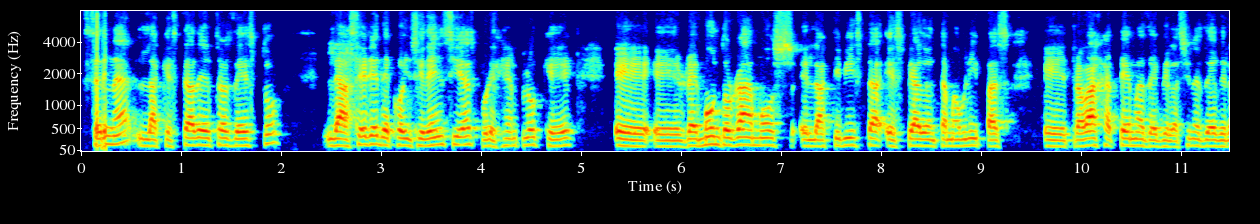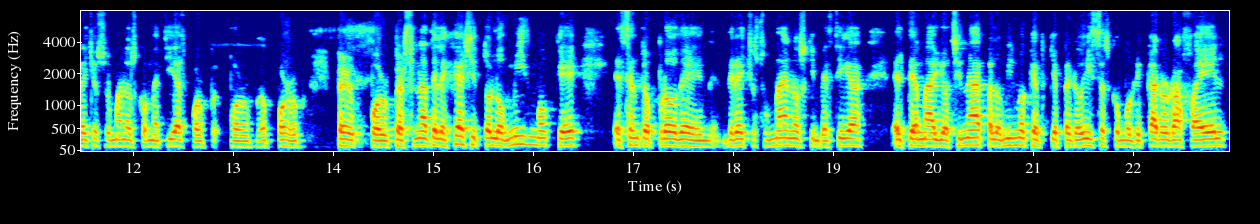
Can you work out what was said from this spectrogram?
Serena la que está detrás de esto? La serie de coincidencias, por ejemplo, que eh, eh, Ramos, el activista espiado en Tamaulipas, eh, trabaja temas de violaciones de derechos humanos cometidas por, por, personal del ejército, lo mismo que el Centro Pro de Derechos Humanos que investiga el tema Ayotzinapa, lo mismo que, periodistas como Ricardo Rafael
